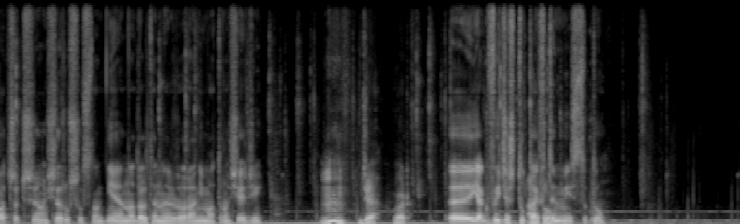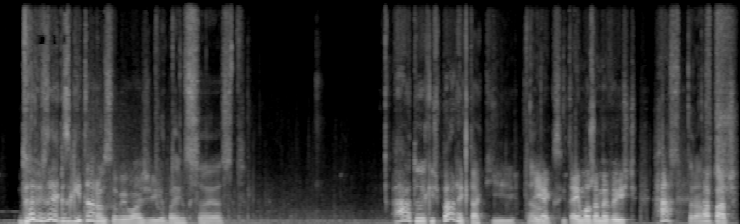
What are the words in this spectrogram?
patrzę, czy on się ruszył stąd. Nie, nadal ten error animatron siedzi. Mm, gdzie? Where? E, Jak wyjdziesz tutaj, A, w tu. tym miejscu, tu. Jak z gitarą sobie łazi. Tutaj co jest? A, tu jakiś barek taki. Tak. Ej, exit. Ej, możemy wyjść. Ha! Sprawdź. A patrz.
